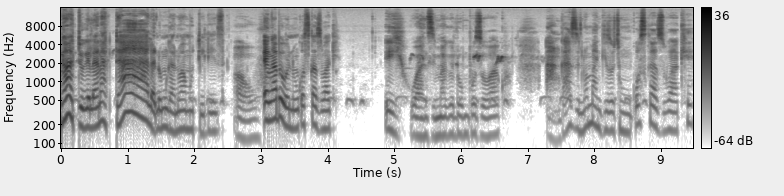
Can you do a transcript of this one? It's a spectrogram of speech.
Ngadukelana kudala nomngane wami uDeliza. Awu, Engabe wena unkosikazi wakhe? eh wanzima ke lo mbuzo wakho. Angazi noma ngizothi ngunkosikazi wakhe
